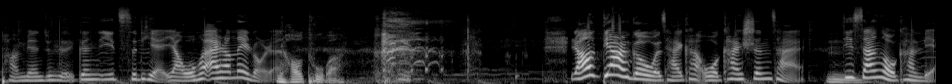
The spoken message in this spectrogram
旁边就是跟一磁铁一样，我会爱上那种人你。好土啊！然后第二个我才看，我看身材，嗯，第三个我看脸。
